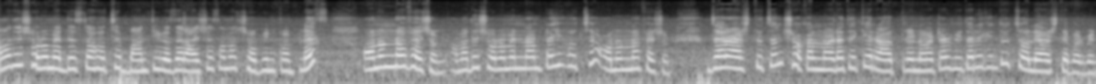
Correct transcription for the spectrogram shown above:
আমাদের শোরুম অ্যাড্রেসটা হচ্ছে বান্টি বাজার আয়সা সামার শপিং কমপ্লেক্স, অনন্য ফ্যাশন। আমাদের শোরুমের নামটাই হচ্ছে অনন্যা ফ্যাশন। যারা আসতে চান সকাল নয়টা থেকে রাত্রে নয়টার ভিতরে কিন্তু চলে আসতে পারবেন।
